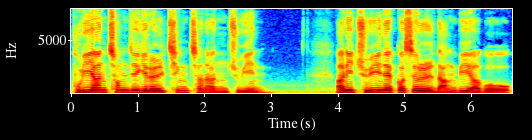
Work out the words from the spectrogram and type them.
불의한 청지기를 칭찬한 주인, 아니 주인의 것을 낭비하고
